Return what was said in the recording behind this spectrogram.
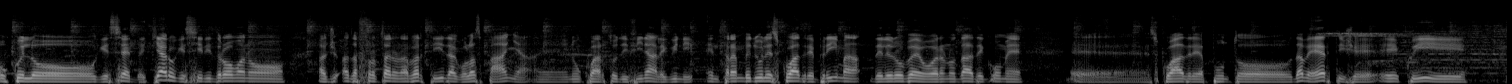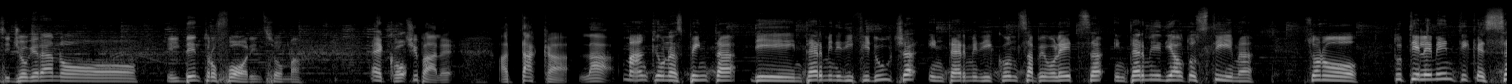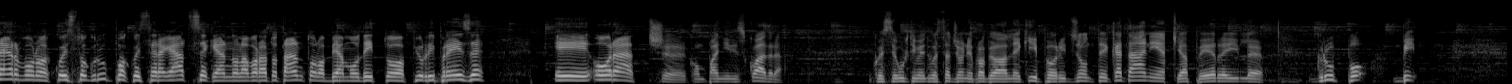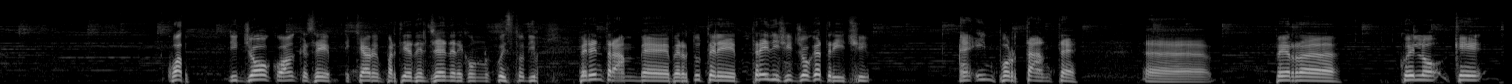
o quello che serve. È chiaro che si ritrovano ad affrontare una partita con la Spagna eh, in un quarto di finale, quindi entrambe due le squadre prima dell'Europeo erano date come eh, squadre appunto da vertice e qui si giocheranno il dentro fuori insomma Ecco, principale attacca la ma anche una spinta di- in termini di fiducia, in termini di consapevolezza, in termini di autostima. Sono tutti elementi che servono a questo gruppo, a queste ragazze che hanno lavorato tanto, lo abbiamo detto a più riprese e ora c- compagni di squadra in queste ultime due stagioni proprio all'equipe Orizzonte Catania che ha per il gruppo B. quattro di gioco, anche se è chiaro in partite del genere con questo di... per entrambe, per tutte le 13 giocatrici è importante eh, per quello che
